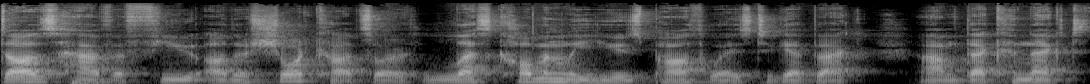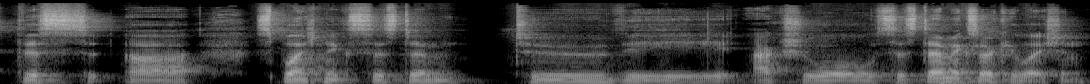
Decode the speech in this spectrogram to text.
does have a few other shortcuts or less commonly used pathways to get back um, that connect this uh, system to the actual systemic circulation.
